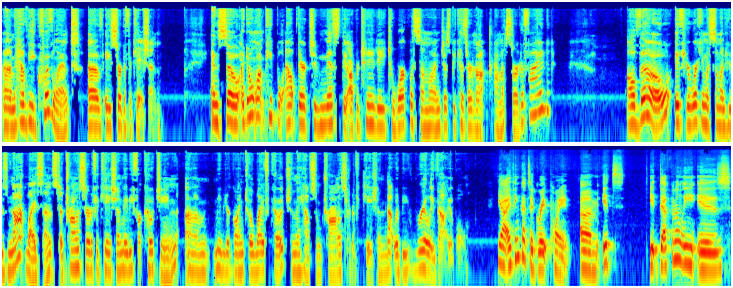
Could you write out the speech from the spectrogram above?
um, have the equivalent of a certification. And so I don't want people out there to miss the opportunity to work with someone just because they're not trauma certified. Although, if you're working with someone who's not licensed, a trauma certification, maybe for coaching, um, maybe you're going to a life coach and they have some trauma certification, that would be really valuable. Yeah, I think that's a great point. Um, it's it definitely is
